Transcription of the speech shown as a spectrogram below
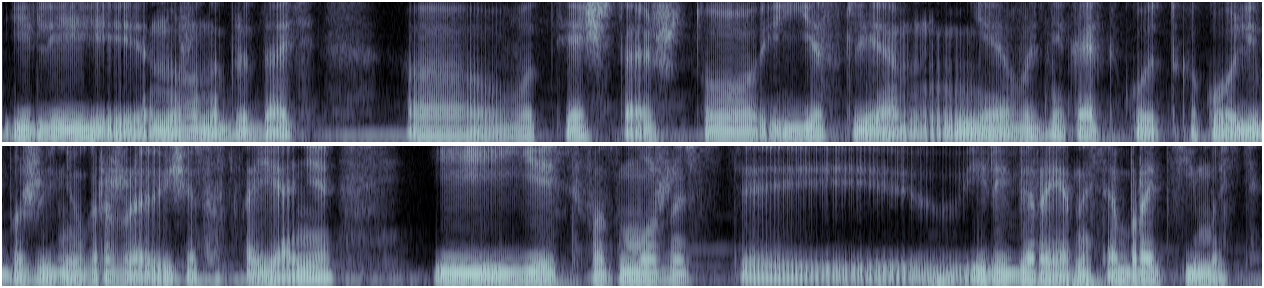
или нужно наблюдать? Э, вот я считаю, что если не возникает какое-то какое-либо жизнеугрожающее состояние, и есть возможность э, или вероятность обратимость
